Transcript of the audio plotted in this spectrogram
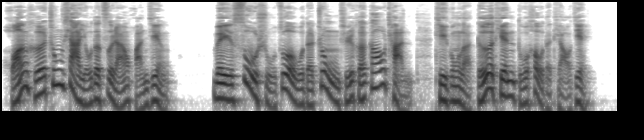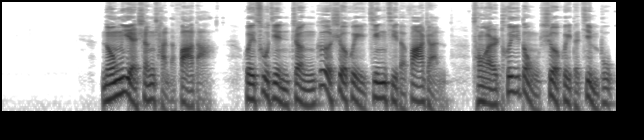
黄河中下游的自然环境。为粟黍作物的种植和高产提供了得天独厚的条件。农业生产的发达会促进整个社会经济的发展，从而推动社会的进步。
